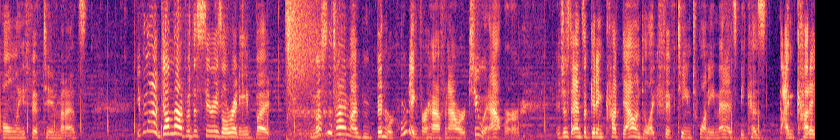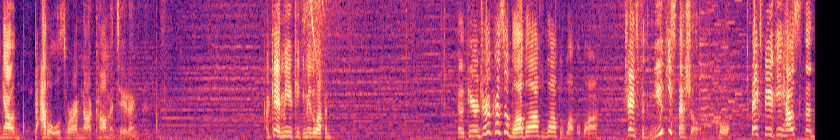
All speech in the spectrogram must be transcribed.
only 15 minutes. Even though I've done that for this series already, but most of the time I've been recording for half an hour to an hour. It just ends up getting cut down to like 15, 20 minutes because I'm cutting out battles where I'm not commentating. Okay, Miyuki, give me the weapon. Got the Pure Druid Crystal, blah, blah, blah, blah, blah, blah, blah. Transfer the Miyuki special. Cool. Thanks, Miyuki. How's the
